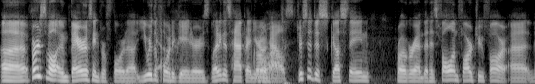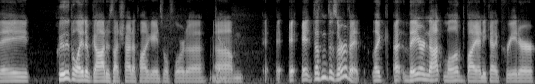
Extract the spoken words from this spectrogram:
Uh, first of all, embarrassing for Florida. You were the Yeah. Florida Gators, letting this happen in your Grow own up. house. Just a disgusting program that has fallen far too far. Uh, they clearly the light of God is not shining upon Gainesville, Florida. Yeah. Um, it, it, it doesn't deserve it. Like uh, they are not loved by any kind of creator.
